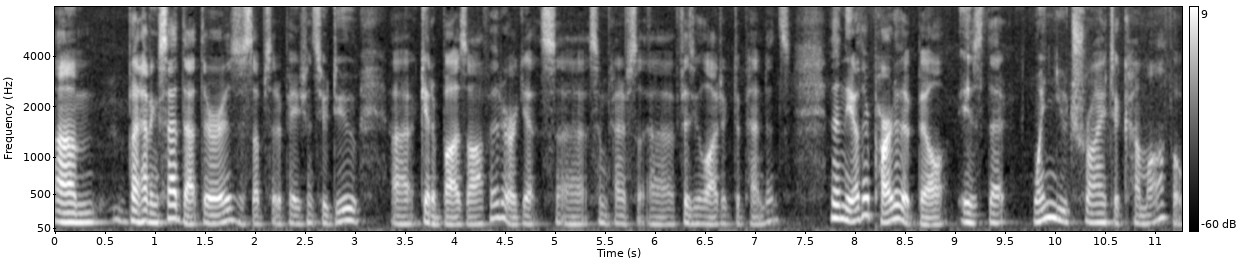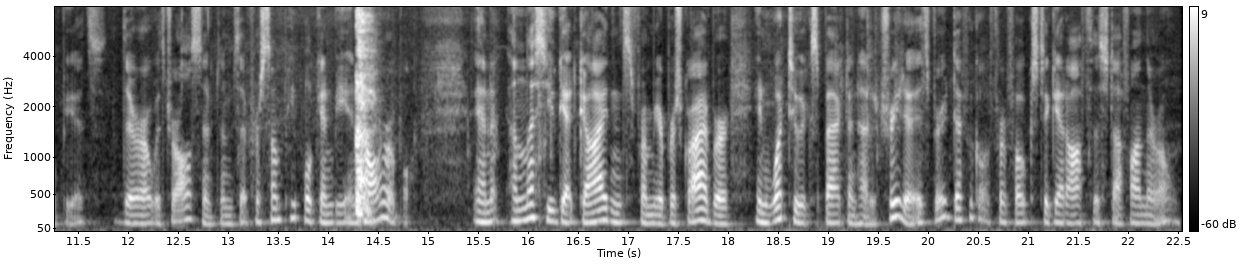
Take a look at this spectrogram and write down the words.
Um, but having said that, there is a subset of patients who do uh, get a buzz off it or get uh, some kind of uh, physiologic dependence. And then the other part of it, Bill, is that when you try to come off opiates, there are withdrawal symptoms that for some people can be intolerable. And unless you get guidance from your prescriber in what to expect and how to treat it, it's very difficult for folks to get off the stuff on their own.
